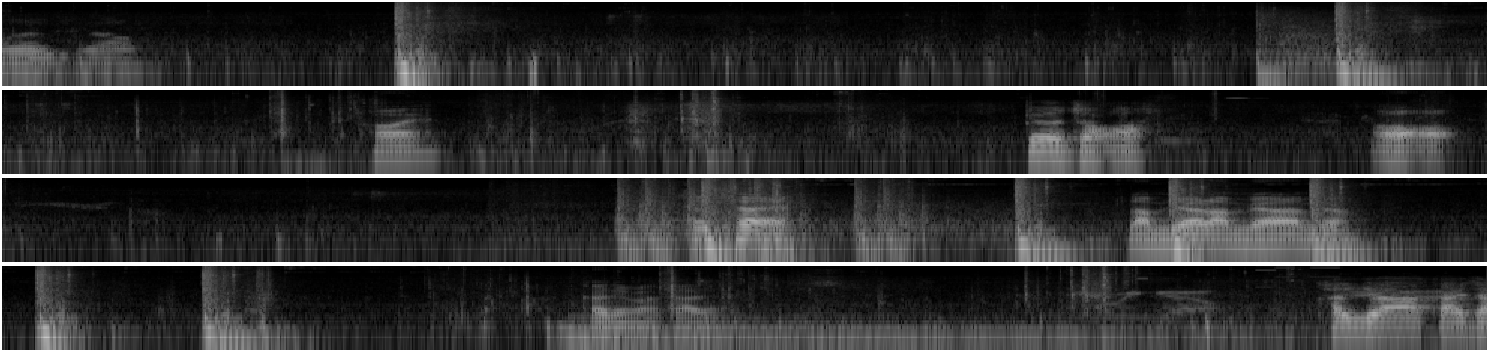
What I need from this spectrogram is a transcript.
个一样。好诶。边度走啊？哦哦。出出嚟。淋着淋着淋着。加点嘛加点。睇住啊，继续。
